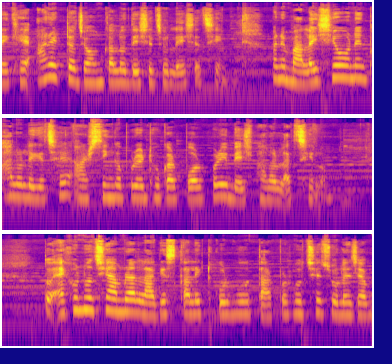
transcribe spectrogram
রেখে আর একটা জমকালো দেশে চলে এসেছি। মানে মালয়েশিয়াও অনেক ভালো লেগেছে আর সিঙ্গাপুরে ঢোকার পরপরই বেশ ভালো লাগছিল। তো এখন হচ্ছে আমরা লাগেজ কালেক্ট করব, তারপর হচ্ছে চলে যাব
